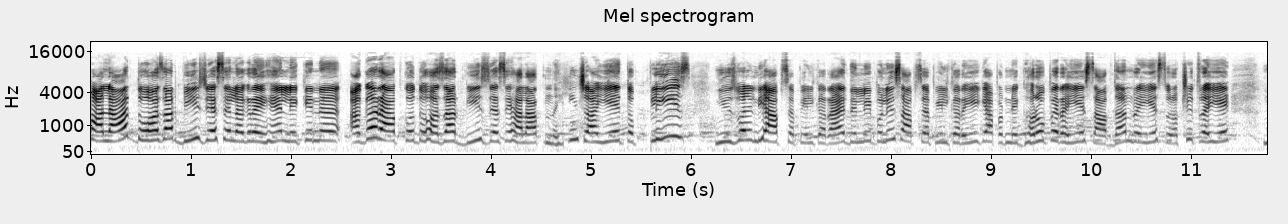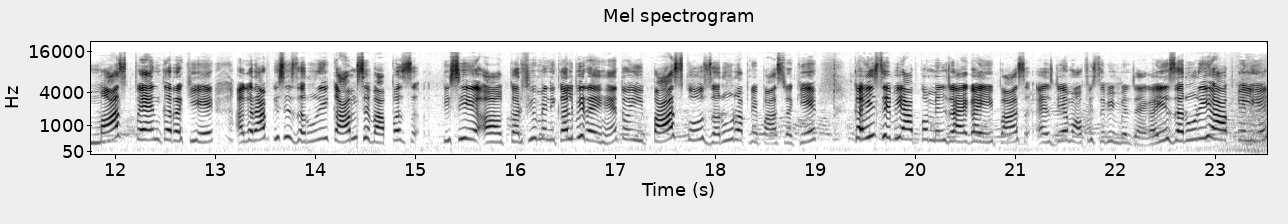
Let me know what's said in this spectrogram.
हालात 2020 जैसे लग रहे हैं, लेकिन अगर आपको 2020 जैसे हालात नहीं चाहिए तो प्लीज़ न्यूज़ वन इंडिया आपसे अपील कर रहा है। दिल्ली पुलिस आपसे अपील कर रही है कि आप अपने घरों पर रहिए, सावधान रहिए, सुरक्षित रहिए, मास्क पहन कर रखिए। अगर आप किसी ज़रूरी काम से वापस किसी कर्फ्यू में निकल भी रहे हैं तो ई पास को ज़रूर अपने पास रखिए। कहीं से भी आपको मिल जाएगा ई पास एसडीएम ऑफ़िस से भी मिल जाएगा। ये ज़रूरी है आपके लिए।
